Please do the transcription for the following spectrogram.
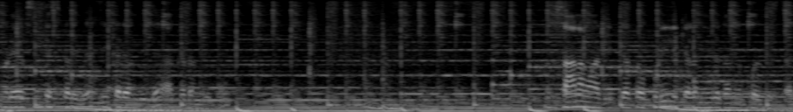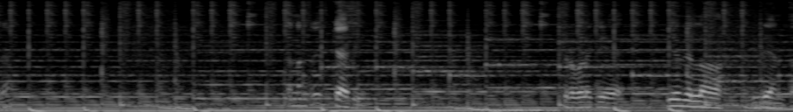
ನೋಡಿ, ಎರಡು ಸಿಂಟೆಕ್ಸ್ಗಳಿವೆ. ಈ ಕಡೆ ಒಂದಿದೆ, ಆ ಕಡೆ ಒಂದಿದೆ. ಸ್ನಾನ ಮಾಡಲಿಕ್ಕೆ ಅಥವಾ ಕುಡಿಲಿಕ್ಕೆಲ್ಲ ನೀರು ತಂದು ಉಪಯೋಗಿಸ್ತಾರೆ. ನಂತರ ಇದು ಕ್ಯಾಬಿನ್. ಇದರ ಒಳಗೆ ಏನೆಲ್ಲ ಇದೆ ಅಂತ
